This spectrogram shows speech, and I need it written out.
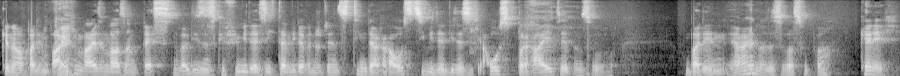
Genau, bei den okay. weichen Weißen war es am besten, weil dieses Gefühl wieder sich dann wieder, wenn du das Ding da rausziehst, wieder, wieder sich ausbreitet und so. Und bei den, ja, genau, das war super. Kenne ich.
